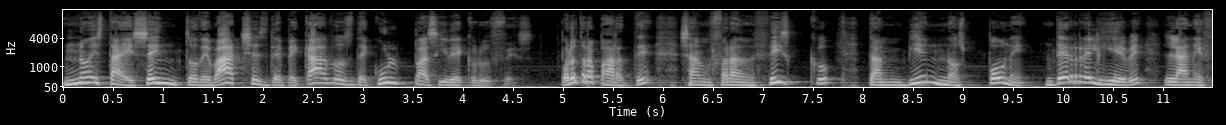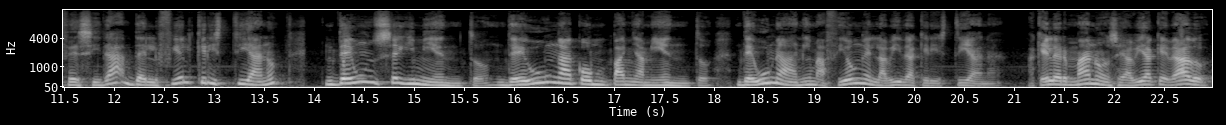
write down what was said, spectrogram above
no está exento de baches, de pecados, de culpas y de cruces. Por otra parte, San Francisco también nos pone de relieve la necesidad del fiel cristiano de un seguimiento, de un acompañamiento, de una animación en la vida cristiana. Aquel hermano se había quedado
